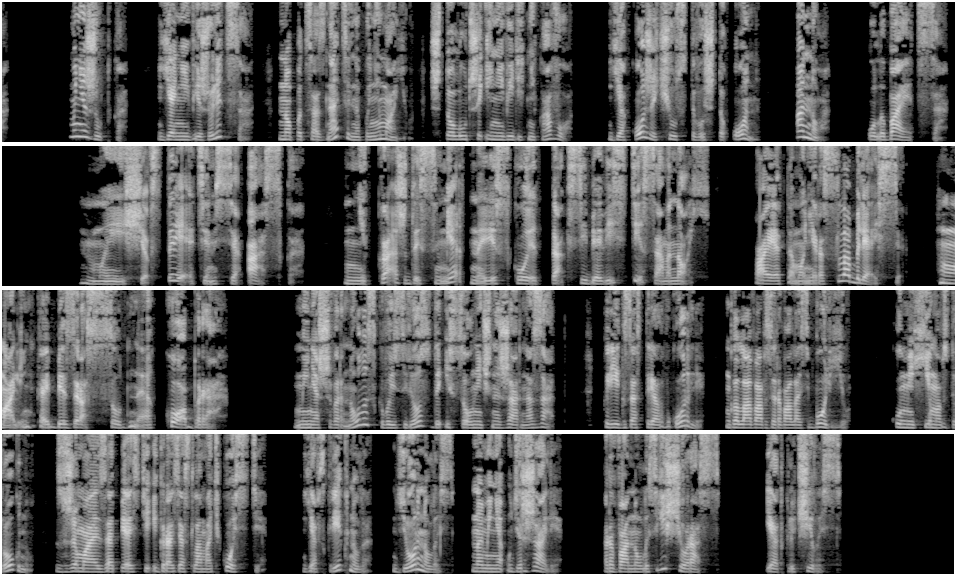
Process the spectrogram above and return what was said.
Мне жутко. Я не вижу лица, но подсознательно понимаю, что лучше и не видеть никого. Я кожей чувствую, что он, оно, улыбается. «Мы еще встретимся, Аска. Не каждый смертный рискует так себя вести со мной. Поэтому не расслабляйся, маленькая безрассудная кобра». Меня швырнуло сквозь звезды и солнечный жар назад. Крик застрял в горле, голова взорвалась болью. Кумихима вздрогнул, сжимая запястье и грозя сломать кости. Я вскрикнула, дернулась, но меня удержали рванулась еще раз и отключилась.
